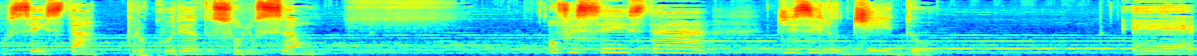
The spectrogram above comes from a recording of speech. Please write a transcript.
Você está procurando solução? Ou você está desiludido, é,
